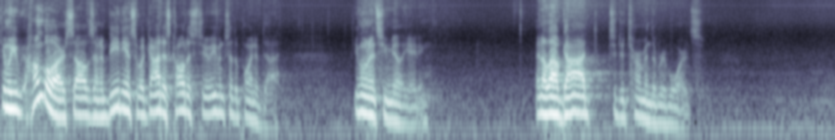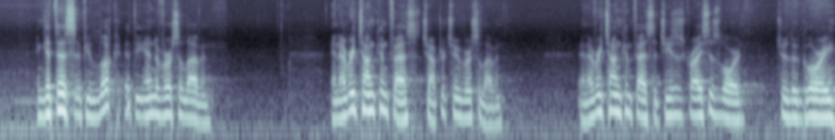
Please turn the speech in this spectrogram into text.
Can we humble ourselves in obedience to what God has called us to, even to the point of death, even when it's humiliating? And allow God to determine the rewards. And get this if you look at the end of verse 11, and every tongue confess, chapter 2, verse 11, and every tongue confess that Jesus Christ is Lord to the glory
